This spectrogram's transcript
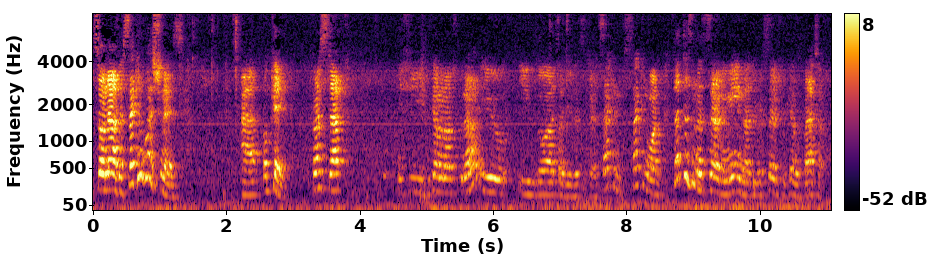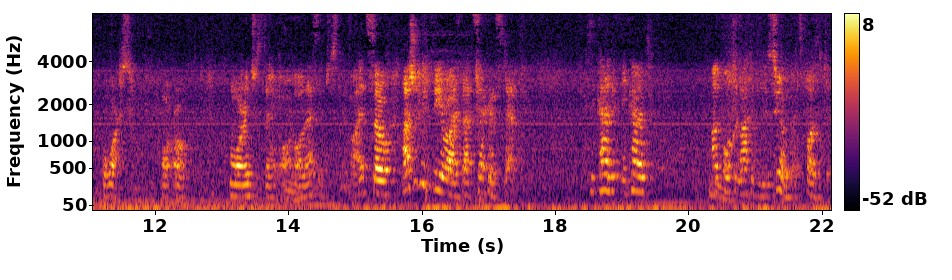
So now the second question is, uh, okay, first step, if you become an entrepreneur, you, you go outside your discipline. Second, second one, that doesn't necessarily mean that your research becomes better or worse, or, or more interesting or, or less interesting, right? So how should we theorize that second step? You can't, you can't automatically assume that's positive.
